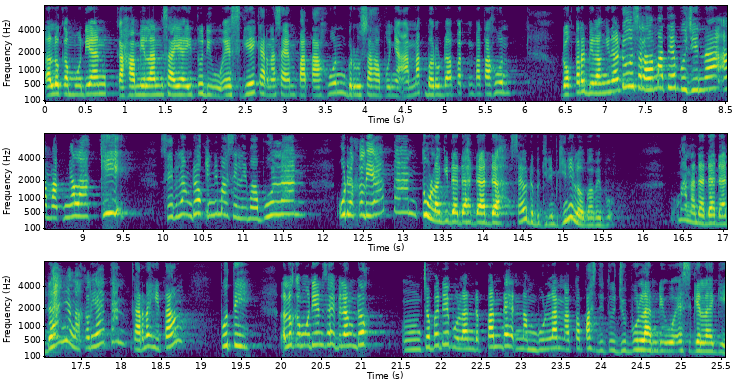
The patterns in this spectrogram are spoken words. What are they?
Lalu kemudian kehamilan saya itu di USG karena saya empat tahun berusaha punya anak baru dapat empat tahun. Dokter bilang gini, aduh selamat ya Bu Jina anaknya laki. Saya bilang dok ini masih lima bulan. Udah kelihatan tuh lagi dadah-dadah. Saya udah begini-begini loh Bapak Ibu. Mana dadah-dadahnya nggak kelihatan karena hitam putih. Lalu kemudian saya bilang dok Hmm, coba deh bulan depan deh 6 bulan atau pas di 7 bulan di USG lagi.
